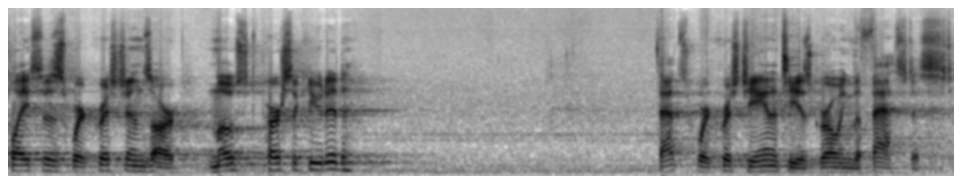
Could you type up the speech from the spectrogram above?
places where Christians are most persecuted, that's where Christianity is growing the fastest.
